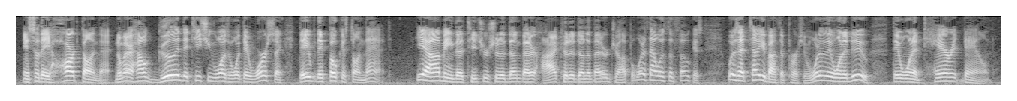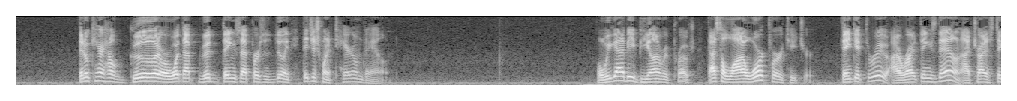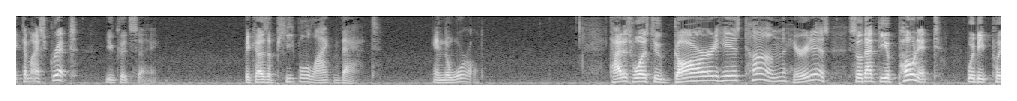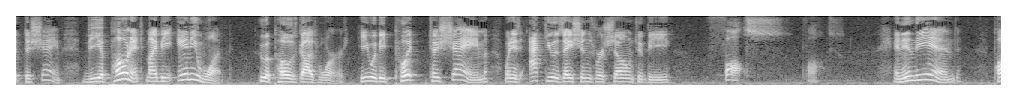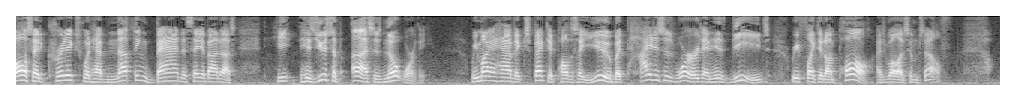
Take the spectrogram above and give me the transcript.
And so they harped on that. No matter how good the teaching was or what they were saying, they they focused on that. Yeah, I mean the teacher should have done better. I could have done a better job. But what if that was the focus? What does that tell you about the person? What do they want to do? They want to tear it down. They don't care how good or what that good things that person's doing. They just want to tear them down. Well, we got to be beyond reproach. That's a lot of work for a teacher. Think it through. I write things down. I try to stick to my script, you could say, because of people like that in the world. Titus was to guard his tongue, here it is, so that the opponent would be put to shame. The opponent might be anyone who opposed God's word. He would be put to shame when his accusations were shown to be false. And in the end, Paul said critics would have nothing bad to say about us. He, his use of us is noteworthy. We might have expected Paul to say you, but Titus's words and his deeds reflected on Paul as well as himself.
